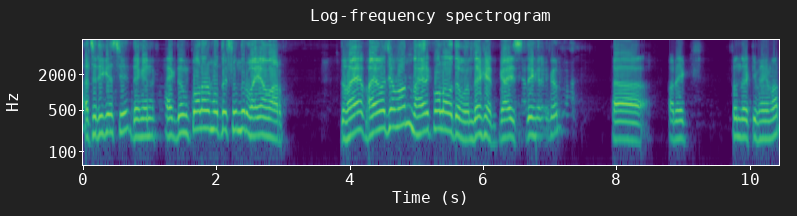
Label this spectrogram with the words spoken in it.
আচ্ছা ঠিক আছে। দেখেন, একদম কলার মতো সুন্দর ভাই আমার। ভাই, ভাইও যেমন, ভাইয়ের কলাও তেমন। দেখেন গাইস দেখেন এখন। অনেক সুন্দর একটি ভাই আমার।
